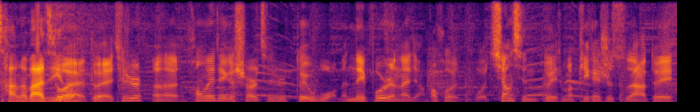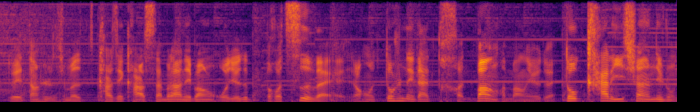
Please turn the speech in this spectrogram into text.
惨了吧唧对的，对，其实呃，匡威这个事儿，其实对我们那波人来讲，包括我相信对什么 PK 十四啊，对对，当时什么 Car Z Car 塞布拉那帮，我觉得包括刺猬，然后都是那代很棒很棒的乐队，都开了一扇那种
